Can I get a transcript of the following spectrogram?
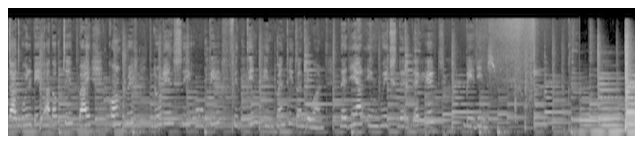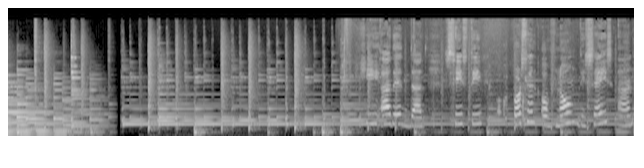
that will be adopted by countries during COP15 in 2021, the year in which the decade begins. Added that 60% of known diseases and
